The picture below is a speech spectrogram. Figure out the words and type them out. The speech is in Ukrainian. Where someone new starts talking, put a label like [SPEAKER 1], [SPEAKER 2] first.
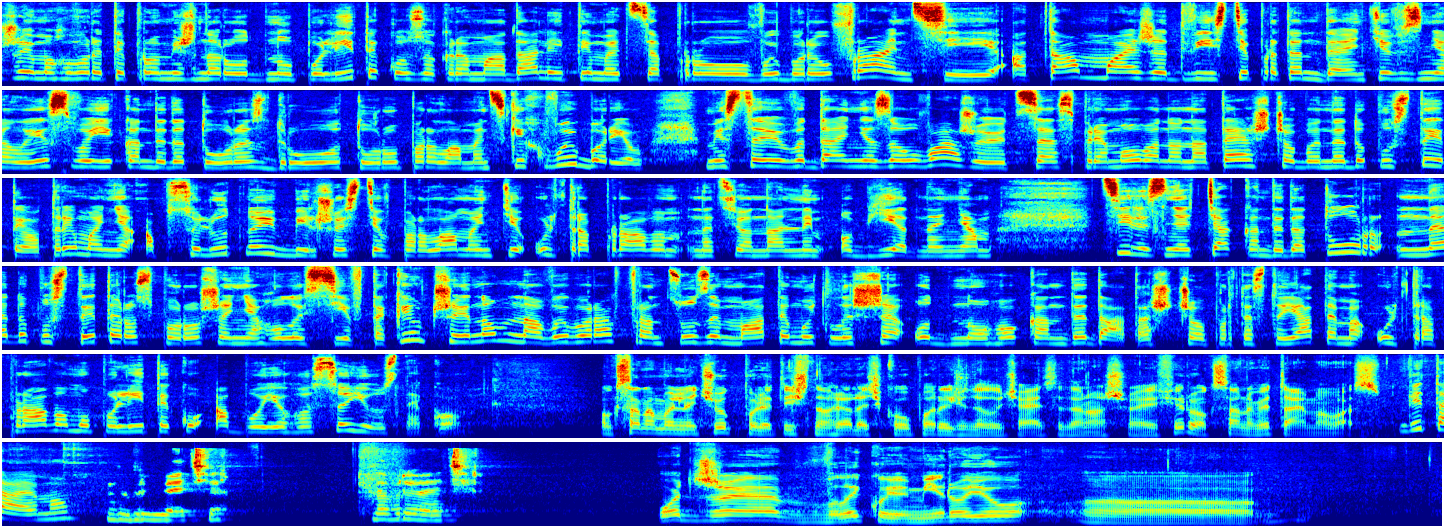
[SPEAKER 1] Продовжуємо говорити про міжнародну політику. Зокрема, далі йтиметься про вибори у Франції. А там майже 200 претендентів зняли свої кандидатури з другого туру парламентських виборів. Місцеві видання зауважують, це спрямовано на те, щоб не допустити отримання абсолютної більшості в парламенті ультраправим національним об'єднанням. Ціль зняття кандидатур не допустити розпорошення голосів. Таким чином на виборах французи матимуть лише одного кандидата, що протистоятиме ультраправому політику або його союзнику.
[SPEAKER 2] Оксана Мельничук, політична оглядачка у Парижі, долучається до нашого ефіру. Оксана, вітаємо вас.
[SPEAKER 1] Вітаємо.
[SPEAKER 3] Добрий вечір. Добрий вечір.
[SPEAKER 2] Отже, великою мірою е-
